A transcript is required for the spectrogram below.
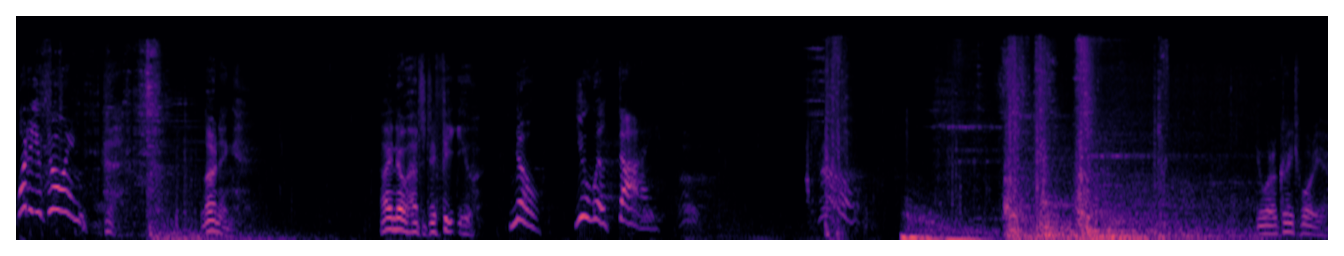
What are you doing? Learning. I know how to defeat you. No, you will die. You are a great warrior.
